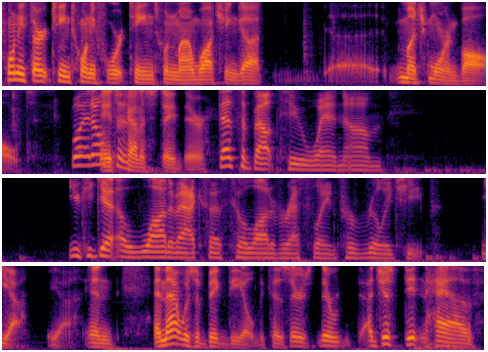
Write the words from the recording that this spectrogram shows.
2013 2014 is when my watching got uh, much more involved. Well, it and it's kind of stayed there. That's about to when um you could get a lot of access to a lot of wrestling for really cheap. Yeah, yeah, and and that was a big deal because there's there I just didn't have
